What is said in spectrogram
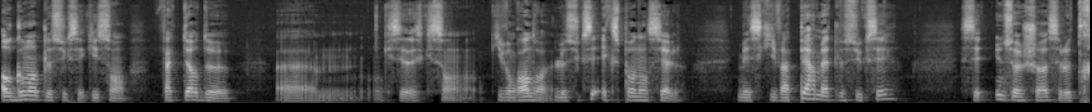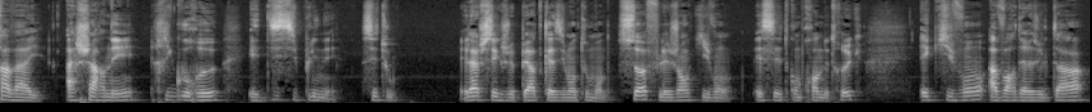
augmentent le succès, qui sont facteurs de... Euh, qui vont rendre le succès exponentiel. Mais ce qui va permettre le succès, c'est une seule chose, c'est le travail acharné, rigoureux et discipliné. C'est tout. Et là, je sais que je vais perdre quasiment tout le monde, sauf les gens qui vont essayer de comprendre le truc et qui vont avoir des résultats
